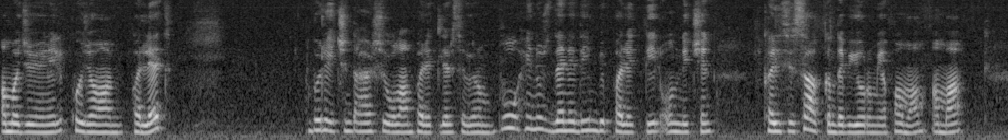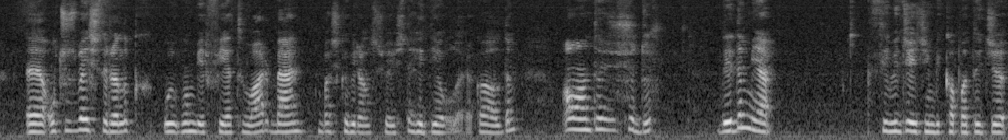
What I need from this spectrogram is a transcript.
amaca yönelik kocaman bir palet. Böyle içinde her şey olan paletleri seviyorum. Bu henüz denediğim bir palet değil. Onun için kalitesi hakkında bir yorum yapamam ama e, 35 liralık uygun bir fiyatı var. Ben başka bir alışverişte hediye olarak aldım. Avantajı şudur. Dedim ya sivilce için bir kapatıcı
